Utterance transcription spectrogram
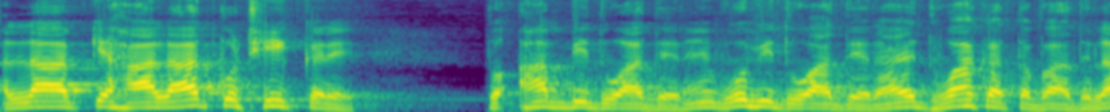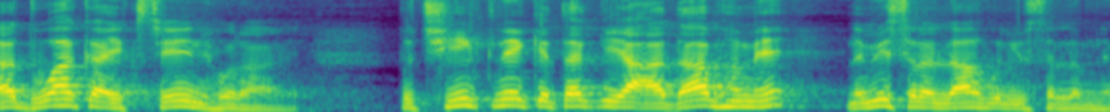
अल्लाह आपके हालात को ठीक करे। तो आप भी दुआ दे रहे हैं, वो भी दुआ दे रहा है, दुआ का तबादला, दुआ का एक्सचेंज हो रहा है। तो छींकने के तक यह आदाब हमें नबी सल्लल्लाहु अलैहि वसल्लम ने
